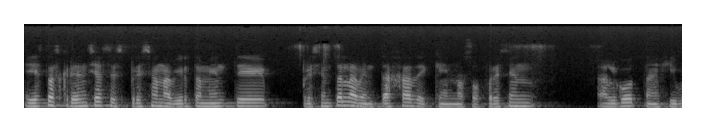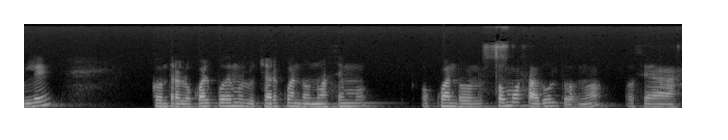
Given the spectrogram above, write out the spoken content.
Estas creencias se expresan abiertamente, presentan la ventaja de que nos ofrecen algo tangible contra lo cual podemos luchar cuando no hacemos o cuando somos adultos, ¿no? O sea,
